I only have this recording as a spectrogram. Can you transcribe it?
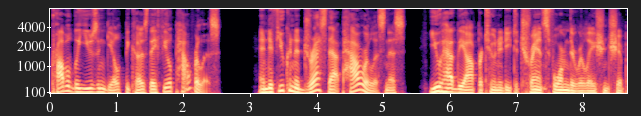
probably using guilt because they feel powerless. And if you can address that powerlessness, you have the opportunity to transform the relationship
